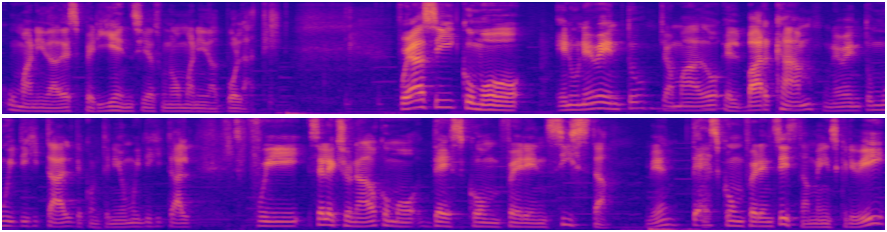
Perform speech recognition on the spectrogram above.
humanidad de experiencias, una humanidad volátil. Fue así como en un evento llamado el Barcam, un evento muy digital, de contenido muy digital, fui seleccionado como desconferencista. Bien, desconferencista. Me inscribí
